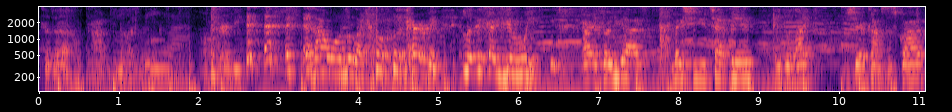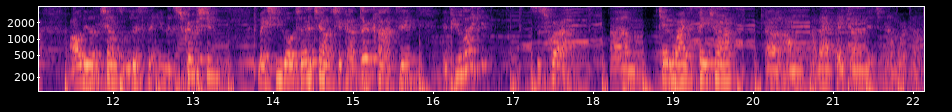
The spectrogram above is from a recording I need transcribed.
because uh, I look like Bloom or Kirby, and I won't look like Kirby. Look, it's Thanksgiving week. All right, so you guys make sure you tap in, hit the like, share, comment, subscribe. All the other channels will listed in the description. Make sure you go to their channel, check out their content. If you like it, subscribe. Um, Kaden White's Patreon. Uh, I'm, I'm have Patreon mentioned. I'm working on.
